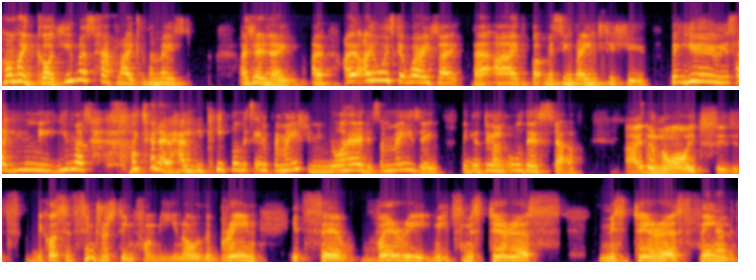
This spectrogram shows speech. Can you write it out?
Oh my God, you must have like the most I don't know. I, I, I, always get worried like that I've got missing brain tissue. But you, it's like you need, you must, I don't know how you keep all this information in your head. It's amazing that you're doing all this stuff. I don't know. It's it's because it's interesting for me. You know, the brain. It's a very it's mysterious mysterious thing,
